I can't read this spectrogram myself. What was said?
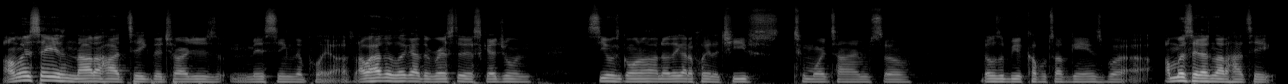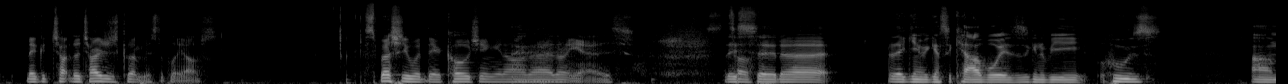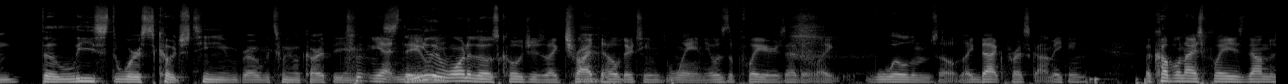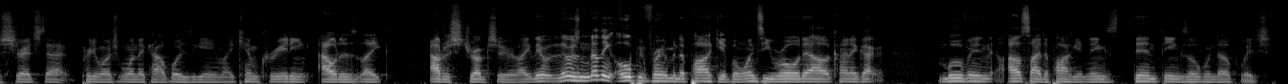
I'm gonna say it's not a hot take. The Chargers missing the playoffs. I will have to look at the rest of the schedule and see what's going on. I know they got to play the Chiefs two more times, so those will be a couple tough games. But I'm gonna say that's not a hot take. They could the Chargers could miss the playoffs especially with their coaching and all that. yeah, it's, they tough. said uh, that game against the Cowboys is going to be who's um, the least worst coach team, bro, between McCarthy and yeah. Staley. Neither one of those coaches like tried to help their teams win. It was the players that had to like will themselves. Like Dak Prescott making a couple nice plays down the stretch that pretty much won the Cowboys the game. Like him creating out of like out of structure. Like there there was nothing open for him in the pocket, but once he rolled out, kind of got moving outside the pocket, things then things opened up, which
